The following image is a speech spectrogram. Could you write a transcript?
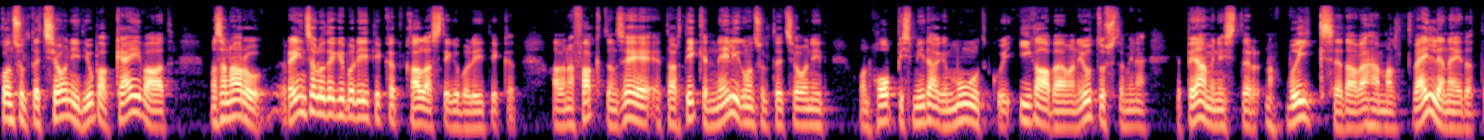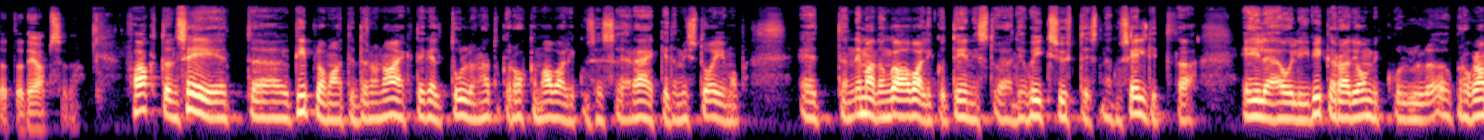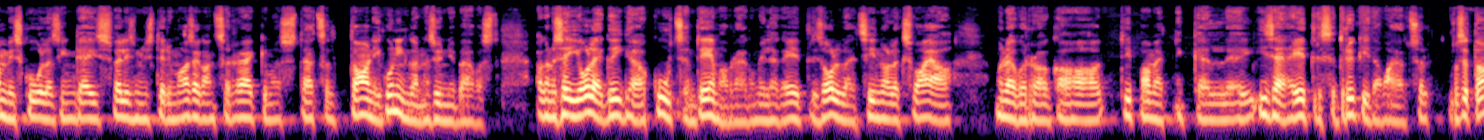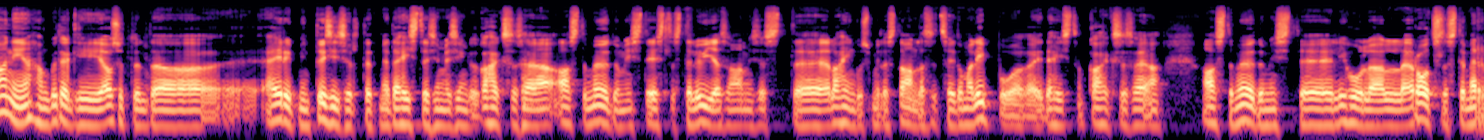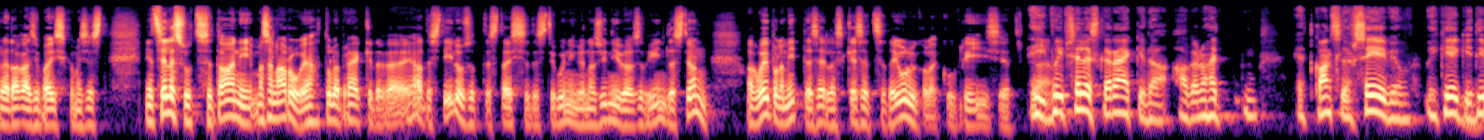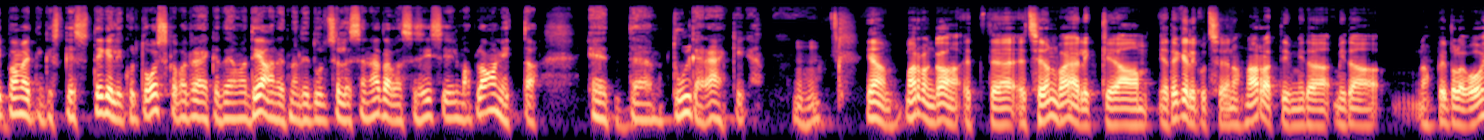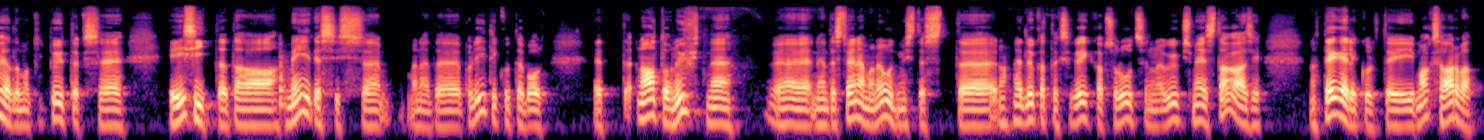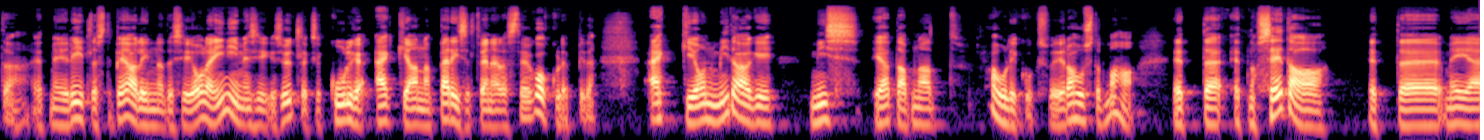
konsultatsioonid juba käivad ma saan aru, Reinsalu tegi poliitikat, Kallas tegi poliitikat, aga noh, fakt on see, et artikkel neli konsultatsioonid on hoopis midagi muud kui igapäevane jutustamine ja peaminister noh, võiks seda vähemalt välja näidata, et ta teab seda fakt on see, et äh, diplomaatidel on aeg tegelikult tulla natuke rohkem avalikkusesse ja rääkida, mis toimub. et nemad on ka avalikud teenistujad ja võiks üht-teist nagu selgitada eile oli Vikerraadio hommikul äh, programmis, kuulasin, käis välisministeeriumi asekantsler rääkimas tähtsalt Taani kuninganna sünnipäevast. aga no see ei ole kõige akuutsem teema praegu, millega eetris olla, et siin oleks vaja mõnevõrra ka tippametnikel ise eetrisse trügida vajadusel. no see Taani jah, on kuidagi ausalt öelda häirib mind tõsiselt, et me tähistasime siin ka kaheksasaja aasta möödumist eestlaste lüüasaamisest äh, lahingus, milles taanlased said oma lipu, aga ei tähistanud kaheksasaja aasta möödumist eh, Lihulal rootslaste merre tagasipaiskamisest. nii et selles suhtes see Taani, ma saan aru, jah, tuleb rääkida ka headest ja ilusatest asjadest ja kuninganna sünnipäev seda kindlasti on, aga võib-olla mitte selles keset seda julgeolekukriisi, et. ei, võib sellest ka rääkida, aga noh, et et kantsler Vseviov või keegi tippametnikest, kes tegelikult oskavad rääkida ja ma tean, et nad ei tulnud sellesse nädalasse sisse ilma plaanita. et äh, tulge rääkige mm. -hmm. ja ma arvan ka, et, et see on vajalik ja, ja tegelikult see noh, narratiiv, mida, mida noh, võib-olla ka ohjeldamatult püütakse esitada meedias siis äh, mõnede poliitikute poolt, et NATO on ühtne, äh, nendest Venemaa nõudmistest, äh, noh, need lükatakse kõik absoluutselt nagu üks mees tagasi. noh, tegelikult ei maksa arvata, et meie liitlaste pealinnades ei ole inimesi, kes ütleks, et kuulge, äkki annab päriselt venelastega kokku leppida. äkki on midagi mis jätab nad rahulikuks või rahustab maha. et, et noh, seda, et meie,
